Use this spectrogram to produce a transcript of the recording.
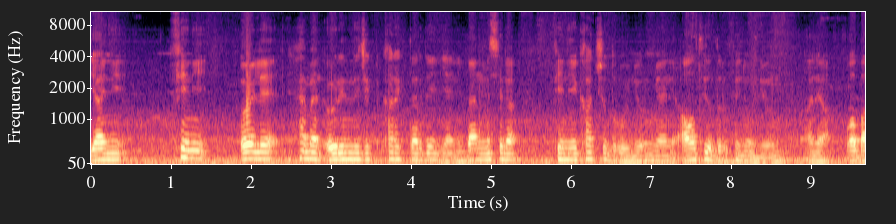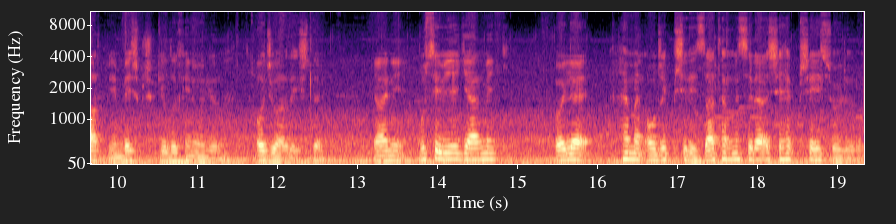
yani Feni öyle hemen öğrenilecek bir karakter değil yani. Ben mesela Feni'yi kaç yıldır oynuyorum? Yani 6 yıldır Feni oynuyorum. Hani abartmayayım 5,5 yıldır Feni oynuyorum. O civarda işte. Yani bu seviyeye gelmek öyle hemen olacak bir şey değil. Zaten mesela şey hep şey söylüyorum.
